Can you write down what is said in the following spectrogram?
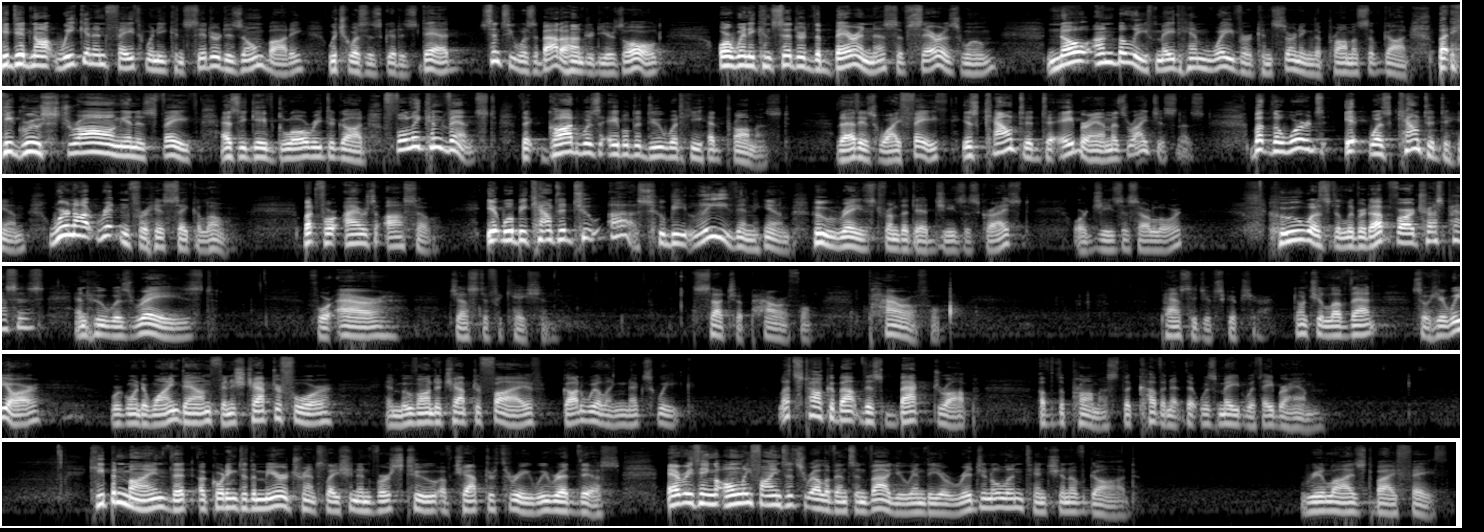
He did not weaken in faith when he considered his own body, which was as good as dead, since he was about a hundred years old, or when he considered the barrenness of Sarah's womb. No unbelief made him waver concerning the promise of God, but he grew strong in his faith as he gave glory to God, fully convinced that God was able to do what he had promised. That is why faith is counted to Abraham as righteousness. But the words, it was counted to him, were not written for his sake alone, but for ours also. It will be counted to us who believe in him who raised from the dead Jesus Christ or Jesus our Lord, who was delivered up for our trespasses and who was raised for our justification. Such a powerful, powerful passage of Scripture. Don't you love that? So here we are. We're going to wind down, finish chapter 4, and move on to chapter 5, God willing, next week. Let's talk about this backdrop of the promise, the covenant that was made with Abraham. Keep in mind that according to the mirror translation in verse 2 of chapter 3, we read this Everything only finds its relevance and value in the original intention of God, realized by faith.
